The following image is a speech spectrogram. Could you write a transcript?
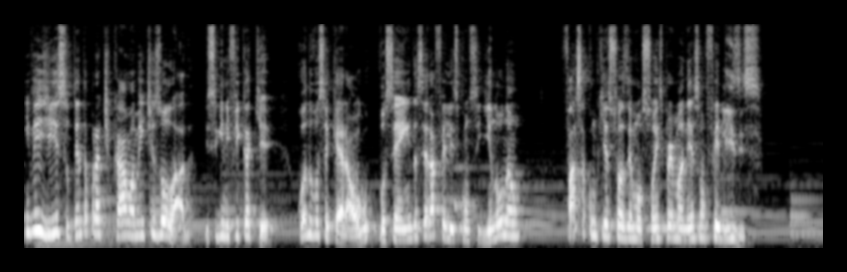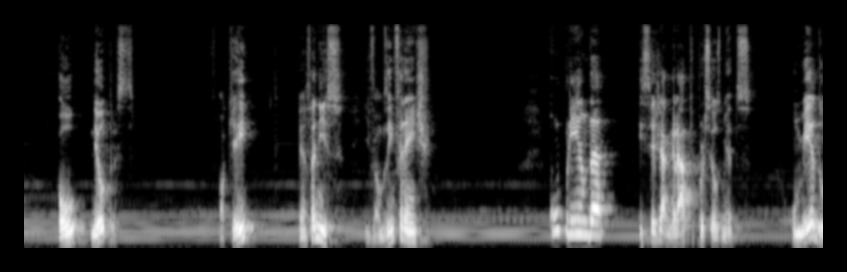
Em vez disso, tenta praticar uma mente isolada. Isso significa que, quando você quer algo, você ainda será feliz conseguindo ou não. Faça com que as suas emoções permaneçam felizes ou neutras. Ok? Pensa nisso e vamos em frente. Compreenda e seja grato por seus medos. O medo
